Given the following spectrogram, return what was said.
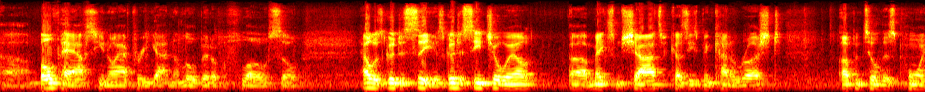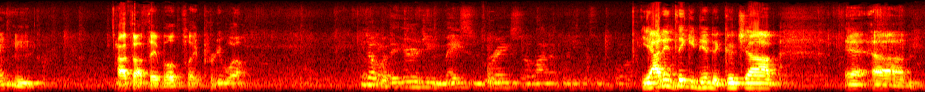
uh, both halves, you know, after he got in a little bit of a flow. So that was good to see. It was good to see Joel uh, make some shots because he's been kind of rushed up until this point, and I thought they both played pretty well. You talk about the energy Mason brings to the lineup when he was in. Yeah, I didn't think he did a good job uh, um,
